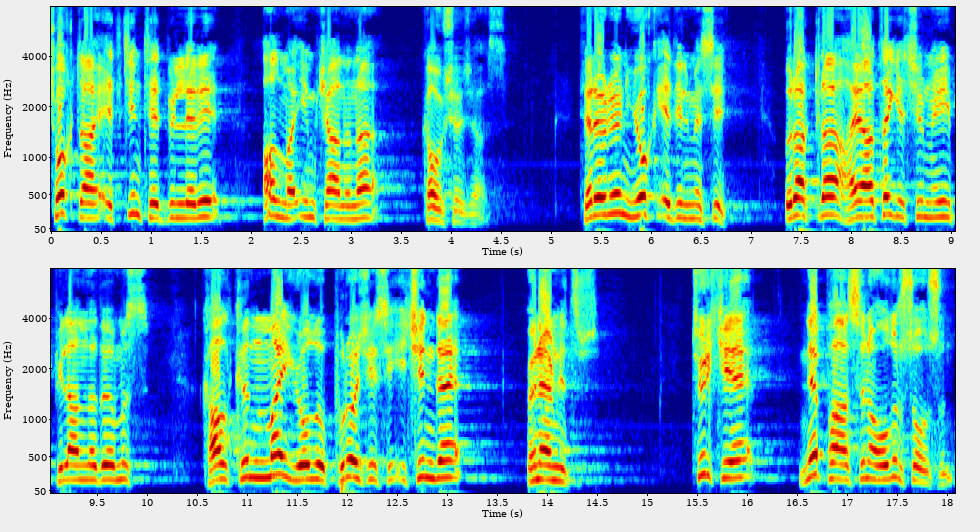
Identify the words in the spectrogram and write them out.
çok daha etkin tedbirleri alma imkanına kavuşacağız. Terörün yok edilmesi, Irak'la hayata geçirmeyi planladığımız kalkınma yolu projesi için de önemlidir. Türkiye ne pahasına olursa olsun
